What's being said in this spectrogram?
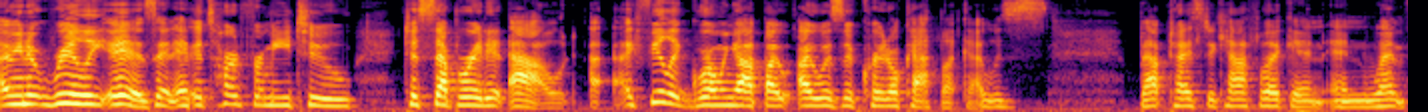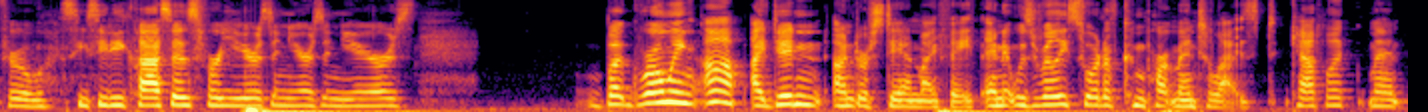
I mean, it really is, and it's hard for me to to separate it out. I- feel like growing up, I, I was a cradle Catholic. I was baptized a Catholic and, and went through CCD classes for years and years and years. But growing up, I didn't understand my faith, and it was really sort of compartmentalized. Catholic meant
